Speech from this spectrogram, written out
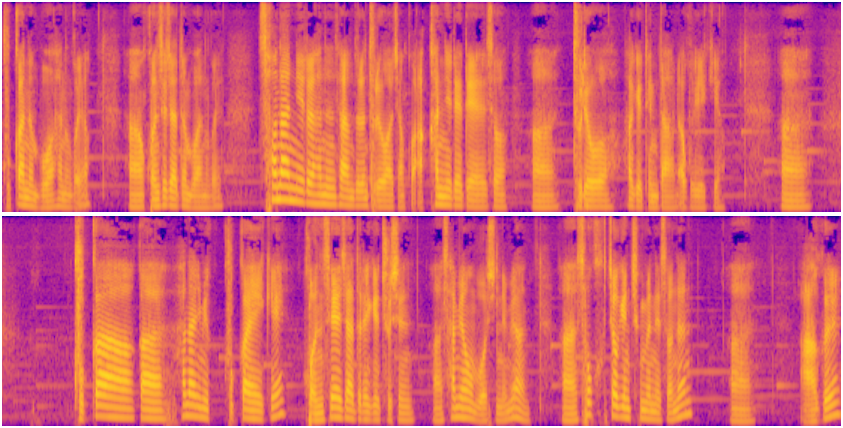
국가는 뭐 하는 거예요? 아, 권세자들은 뭐 하는 거예요? 선한 일을 하는 사람들은 두려워하지 않고 악한 일에 대해서 아, 두려워하게 된다라고 얘기해요. 아, 국가가 하나님이 국가에게 권세자들에게 주신 아, 사명은 무엇이냐면 아, 소극적인 측면에서는 아, 악을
